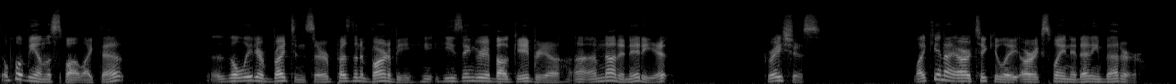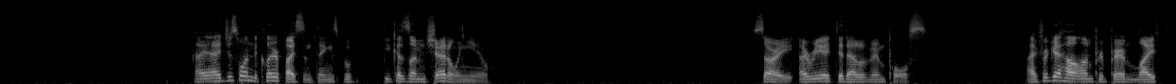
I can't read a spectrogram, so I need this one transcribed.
don't put me on the spot like that. The leader of Brighton, sir, President Barnaby. He, he's angry about Gabria. Uh, I'm not an idiot. Gracious. Why can't I articulate or explain it any better? I, I just wanted to clarify some things because I'm shadowing you. Sorry, I reacted out of impulse. I forget how unprepared life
